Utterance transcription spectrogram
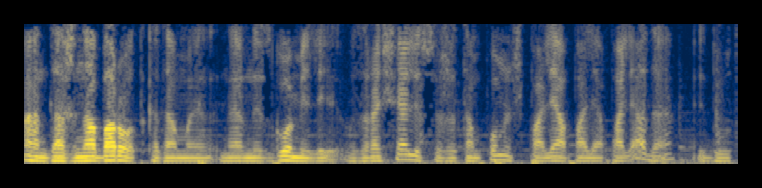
А, даже наоборот, когда мы, наверное, из Гомели возвращались уже, там, помнишь, поля, поля, поля, да, идут?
